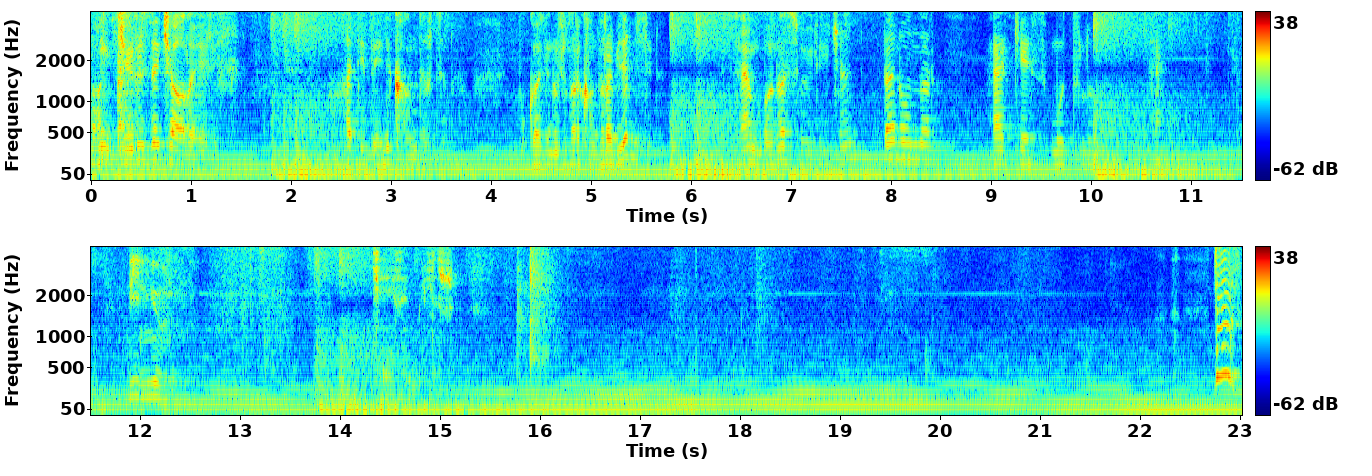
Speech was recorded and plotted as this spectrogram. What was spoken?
Lan gerizekalı herif. Hadi beni kandırdın. Bu gazinocuları kandırabilir misin? Sen bana söyleyeceksin, ben onlara. Herkes mutlu. Bilmiyorum. Keyfin bilir. Dur!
